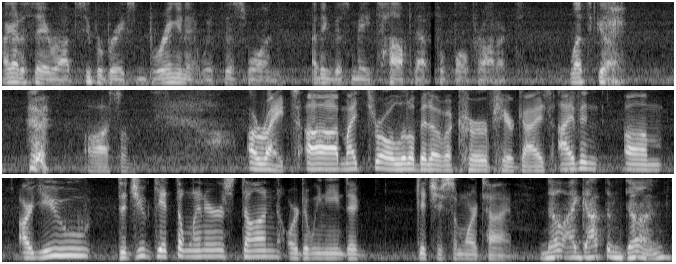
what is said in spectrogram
I gotta say, Rob, Super Breaks bringing it with this one. I think this may top that football product. Let's go. Awesome. All right. Uh, might throw a little bit of a curve here, guys. Ivan, um, are you? Did you get the winners done, or do we need to get you some more time? No, I got them done.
